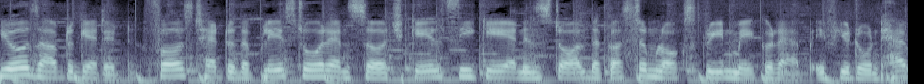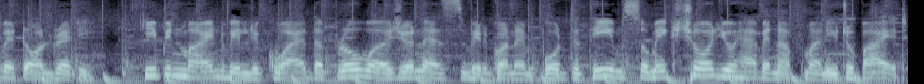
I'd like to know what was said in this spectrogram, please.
Here's how to get it. First, head to the Play Store and search KLCK and install the Kustom lock screen maker app if you don't have it already. Keep in mind we'll require the pro version as we're gonna import the themes so make sure you have enough money to buy it.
